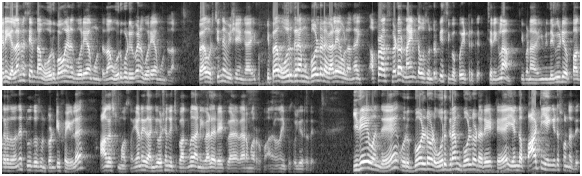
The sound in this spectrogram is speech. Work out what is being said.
எனக்கு எல்லாமே சேம் தான். ஒரு ரூபாவும் எனக்கு ஒரே அமௌண்ட்டு தான். ஒரு கோடி ரூபாய் எனக்கு ஒரே அமௌண்ட்டு தான். இப்போ ஒரு சின்ன விஷயங்க. இப்போ இப்போ ஒரு கிராம் கோல்டோட விலை எவ்வளோங்க? அப்ராக்சிமேட்டாக ஒரு நைன் தௌசண்ட் ருபீஸ் இப்போ போயிட்டுருக்கு. சரிங்களா? இப்போ நான் இந்த வீடியோ பார்க்குறது வந்து டூ தௌசண்ட் டுவெண்ட்டி ஃபைவ்ல ஆகஸ்ட் மாதம் ஏன்னா இது அஞ்சு வருஷம் கழிச்சு பார்க்கும்போது அன்றைக்கி விலை ரேட் வேறு வேறு மாதிரி இருக்கும். அதனால தான் இப்போ சொல்லிடுறது. இதே வந்து ஒரு கோல்டோட ஒரு கிராம் கோல்டோட ரேட்டு எங்கள் பாட்டி என்கிட்ட சொன்னது.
